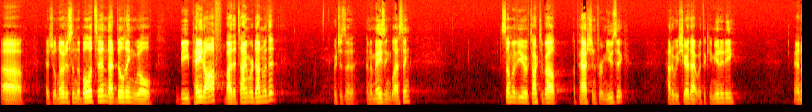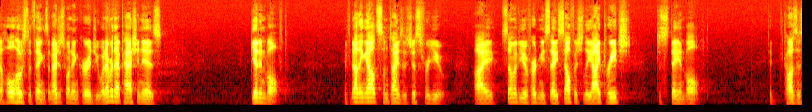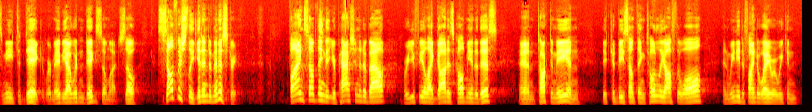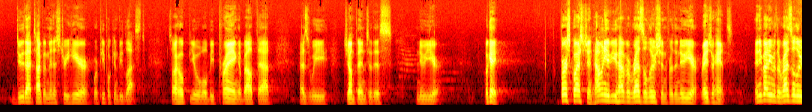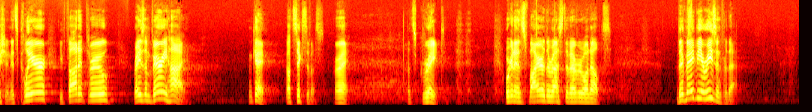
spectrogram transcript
Uh, as you'll notice in the bulletin, that building will be paid off by the time we're done with it which is a, an amazing blessing. Some of you have talked about a passion for music. How do we share that with the community? And a whole host of things. And I just want to encourage you, whatever that passion is, get involved. If nothing else, sometimes it's just for you. I, some of you have heard me say selfishly, I preach to stay involved. It causes me to dig where maybe I wouldn't dig so much. So selfishly get into ministry. Find something that you're passionate about where you feel like God has called me into this and talk to me. And it could be something totally off the wall. And we need to find a way where we can do that type of ministry here where people can be blessed. So I hope you will be praying about that as we jump into this new year. Okay, first question How many of you have a resolution for the new year? Raise your hands. Anybody with a resolution? It's clear, you've thought it through. Raise them very high. Okay, about six of us. All right. That's great. We're going to inspire the rest of everyone else. There may be a reason for that.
